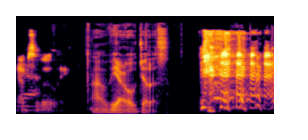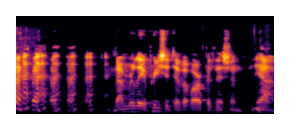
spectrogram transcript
yeah. absolutely. Uh, we are all jealous. I'm really appreciative of our position. Yeah,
